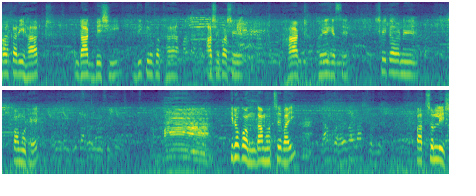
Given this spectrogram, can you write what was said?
সরকারি হাট, ডাক বেশি। দ্বিতীয় কথা, আশেপাশে হাট হয়ে গেছে সেই কারণে কম ওঠে। কীরকম দাম হচ্ছে ভাই? পাঁচচল্লিশ।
